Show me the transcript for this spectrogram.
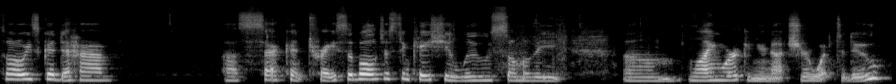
It's always good to have a second traceable just in case you lose some of the um, line work and you're not sure what to do.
